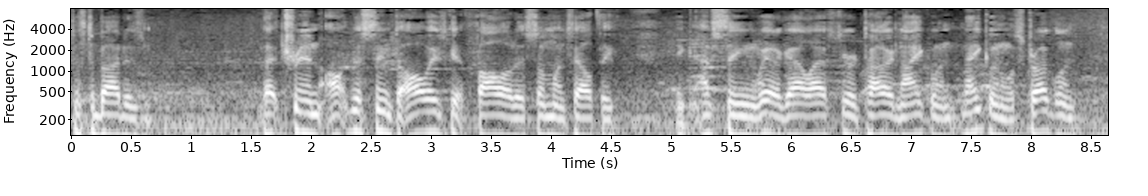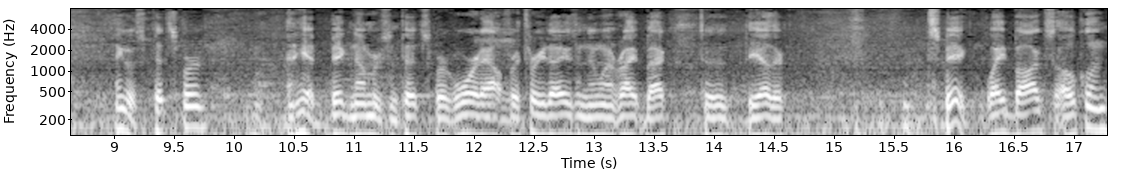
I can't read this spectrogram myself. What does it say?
just about as that trend just seems to always get followed if someone's healthy. I've seen, we had a guy last year, Tyler Naquin. Naquin was struggling. I think it was Pittsburgh. And he had big numbers in Pittsburgh. Wore it out for three days and then went right back to the other. It's big. Wade Boggs, Oakland,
